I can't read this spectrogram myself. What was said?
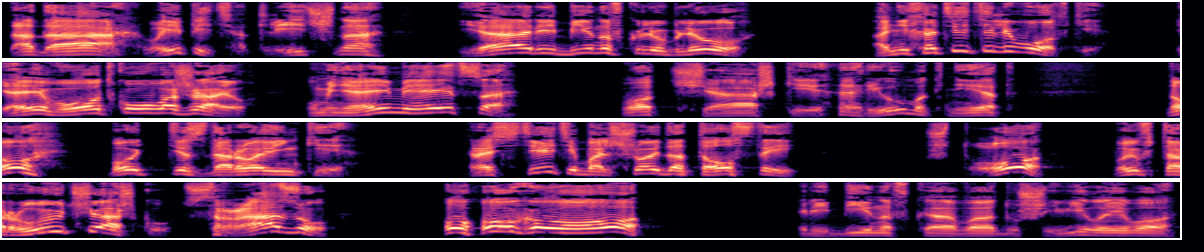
Да-да, выпить отлично. Я рябиновку люблю. А не хотите ли водки? Я и водку уважаю. У меня имеется. Вот чашки, рюмок нет. Ну, будьте здоровеньки. Растите большой да толстый. Что? Вы вторую чашку? Сразу? Ого! Рябиновка воодушевила его,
